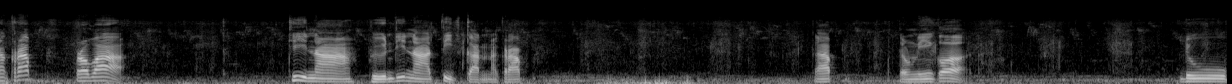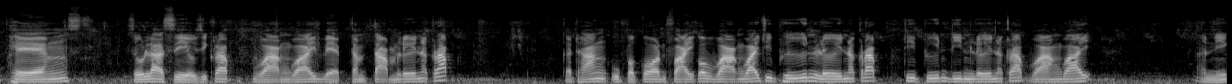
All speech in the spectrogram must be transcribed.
นะครับ เพราะว่าที่นาผืนที่นาติดกันนะครับ ครับ ตรงนี้ก็ ดูแผงโซลาร์เซลล์สิครับ วางไว้แบบต่ำๆเลยนะครับ กระทั่งอุปกรณ์ไฟก็วางไว้ที่พื้นเลยนะครับ ที่พื้นดินเลยนะครับ วางไว้ อันนี้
